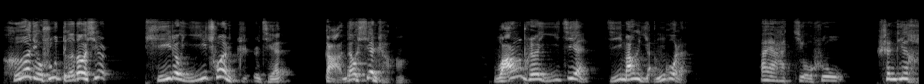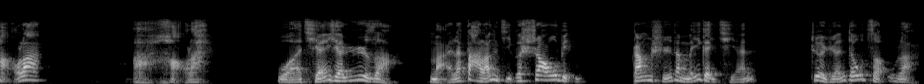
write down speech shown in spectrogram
何九叔得到信，提着一串纸钱赶到现场。王婆一见，急忙迎过来：“哎呀，九叔，身体好了？啊，好了。我前些日子啊，买了大郎几个烧饼，当时他没给钱，这人都走了。”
